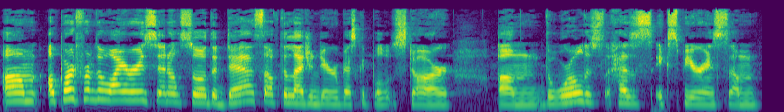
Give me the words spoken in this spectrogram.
Um, apart from the virus and also the death of the legendary basketball star um, the world is, has experienced some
